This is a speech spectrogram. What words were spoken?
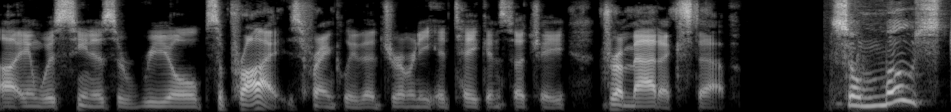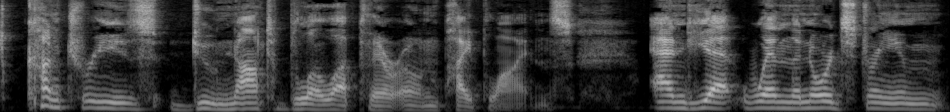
uh, and was seen as a real surprise, frankly, that Germany had taken such a dramatic step. So most countries do not blow up their own pipelines. And yet, when the Nord Stream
